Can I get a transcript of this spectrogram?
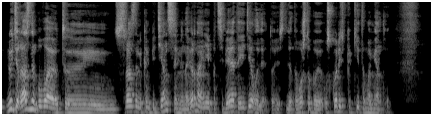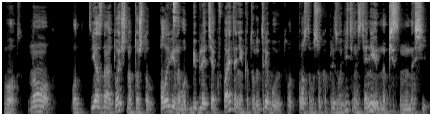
люди разные бывают, э, с разными компетенциями. Наверное, они под себя это и делали. То есть для того, чтобы ускорить какие-то моменты. Вот. Но вот я знаю точно то, что половина вот библиотек в Python, которые требуют вот просто высокой производительности, они написаны на C.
